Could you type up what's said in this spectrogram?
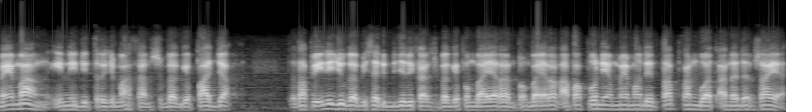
Memang ini diterjemahkan sebagai pajak tetapi ini juga bisa dijadikan sebagai pembayaran. Pembayaran apa pun yang memang ditetapkan buat Anda dan saya.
